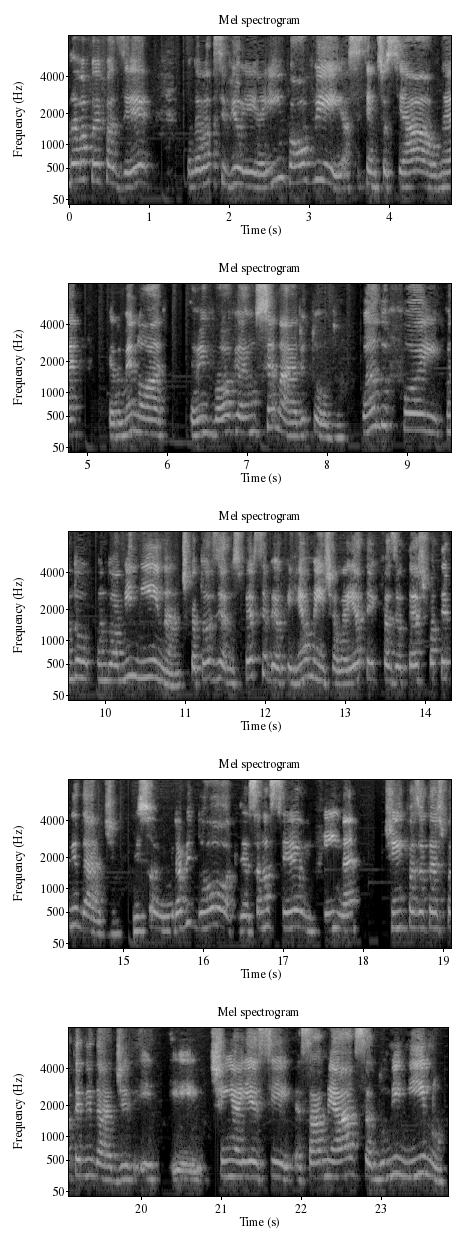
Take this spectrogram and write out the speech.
Quando ela foi fazer, quando ela se viu, e aí envolve assistente social, né, era menor, então envolve aí um cenário todo. Quando foi, quando, quando a menina de 14 anos percebeu que realmente ela ia ter que fazer o teste de paternidade, isso engravidou, a criança nasceu, enfim, né, tinha que fazer o teste de paternidade e, e tinha aí esse, essa ameaça do menino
